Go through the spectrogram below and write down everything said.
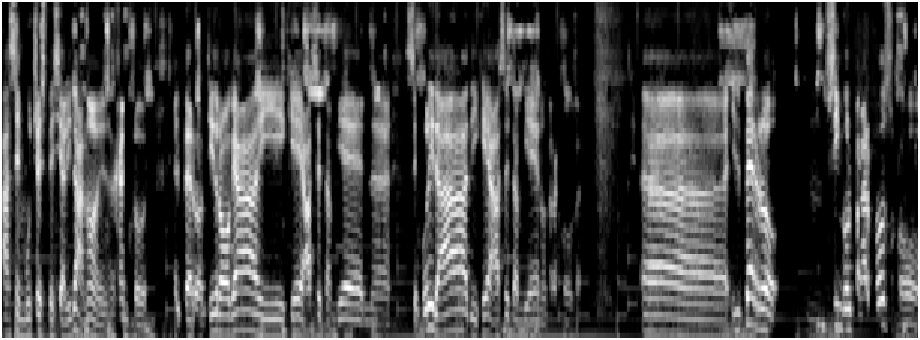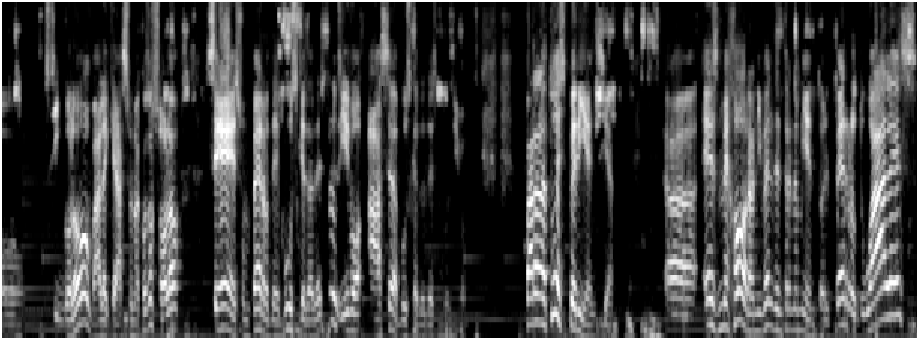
hace mucha especialidad, ¿no? Por ejemplo, el perro antidroga y que hace también uh, seguridad y que hace también otra cosa. Uh, el perro single purpose o singolo, ¿vale? Que hace una cosa sola. Si es un perro de búsqueda de explosivo, hace la búsqueda de explosivo. Para la tu experiencia, uh, ¿es mejor a nivel de entrenamiento el perro duales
